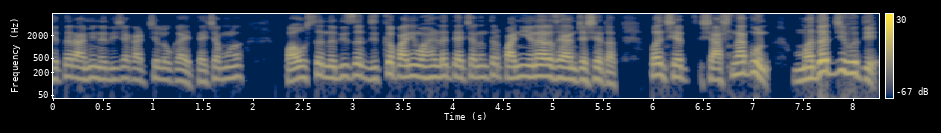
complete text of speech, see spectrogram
हे तर आम्ही नदीच्या काठचे लोक आहेत. त्याच्यामुळं पाऊस तर नदीचं जितकं पाणी वाढलं त्याच्यानंतर पाणी येणारच आहे आमच्या शेतात. पण शेत शासनाकडून मदत जी होती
